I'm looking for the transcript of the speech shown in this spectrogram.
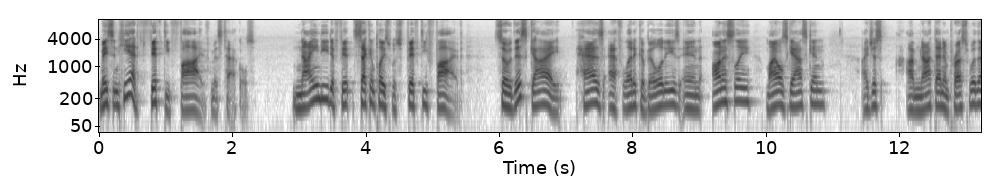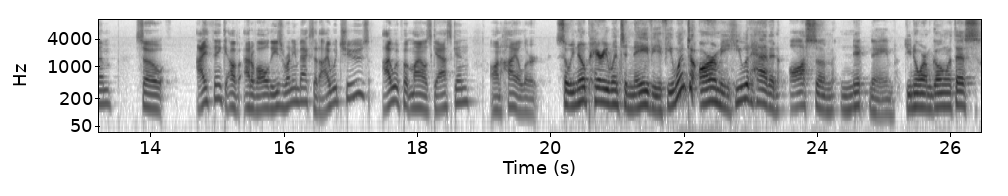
Mason, he had 55 missed tackles. 90 to 50, second place was 55. So this guy has athletic abilities. And honestly, Myles Gaskin, I just, I'm not that impressed with him. So I think of, out of all these running backs that I would choose, I would put Myles Gaskin on high alert. So we know Perry went to Navy. If he went to Army, he would have an awesome nickname. Do you know where I'm going with this?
